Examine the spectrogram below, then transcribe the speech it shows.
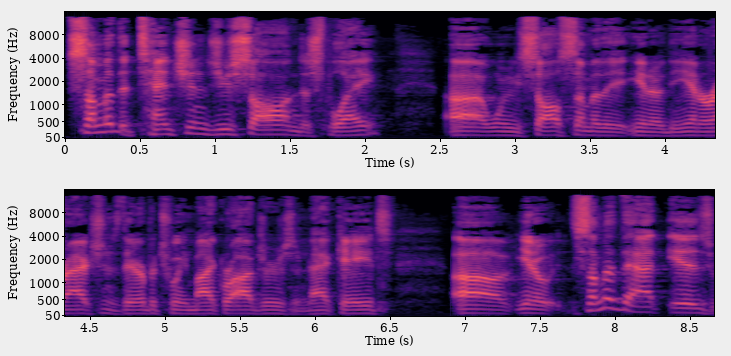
some of the tensions you saw on display uh, when we saw some of the, you know, the interactions there between Mike Rogers and Matt Gaetz, uh, you know, some of that is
